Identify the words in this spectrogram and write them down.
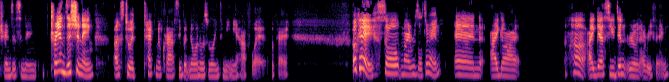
transitioning transitioning us to a technocracy, but no one was willing to meet me halfway. Okay. Okay, so my results are in, and I got, huh, I guess you didn't ruin everything.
